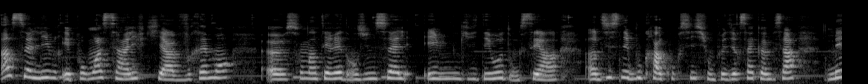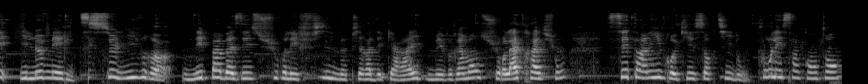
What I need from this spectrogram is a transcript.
un seul livre et pour moi c'est un livre qui a vraiment euh, son intérêt dans une seule et unique vidéo, donc c'est un, un, Disney Book raccourci si on peut dire ça comme ça, mais il le mérite. Ce livre n'est pas basé sur les films Pirates des Caraïbes, mais vraiment sur l'attraction. C'est un livre qui est sorti donc pour les 50 ans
